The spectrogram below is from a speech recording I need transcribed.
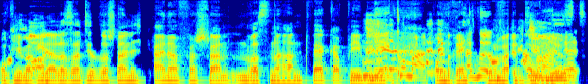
okay, Marina, das hat jetzt wahrscheinlich keiner verstanden, was ein Handwerkerbaby nee, guck mal, und Rechtsanwalt also, mal, ist.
